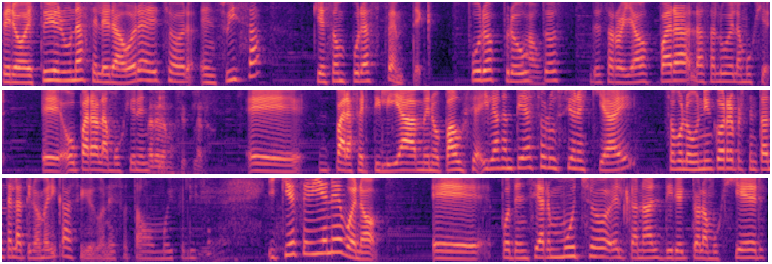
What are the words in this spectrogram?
Pero estoy en una aceleradora de hecho en Suiza que son puras Femtech, puros productos desarrollados para la salud de la mujer eh, o para la mujer en sí. Para la mujer, claro. Eh, para fertilidad, menopausia y la cantidad de soluciones que hay. Somos los únicos representantes de Latinoamérica, así que con eso estamos muy felices. ¿Y qué se viene? Bueno, eh, potenciar mucho el canal directo a la mujer,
